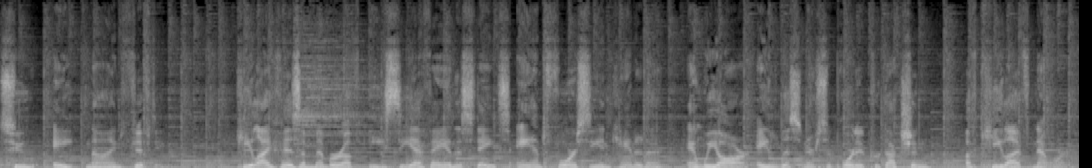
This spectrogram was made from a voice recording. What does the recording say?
28950. Key Life is a member of ECFA in the States and 4C in Canada, and we are a listener supported production of Key Life Network.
